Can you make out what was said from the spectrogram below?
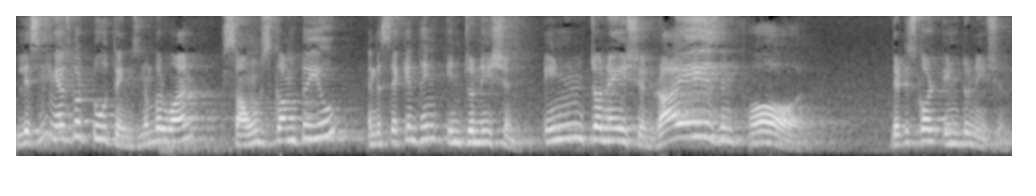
Listening has got two things. Number one, sounds come to you, and the second thing, intonation. Intonation, rise and fall. That is called intonation.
